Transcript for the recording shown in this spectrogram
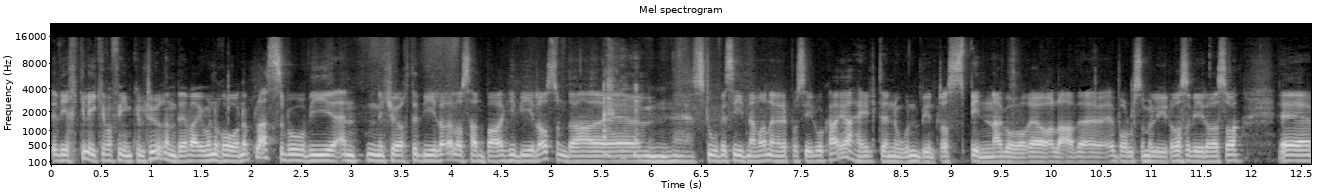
virkelig ikke for finkulturen. Det var jo en råneplass hvor vi enten kjørte biler eller satt bak i biler som da eh, sto ved siden av hverandre nede på Silokaia, helt til noen begynte å spinne av gårde og lage voldsomme lyder osv. Så, videre. så eh,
